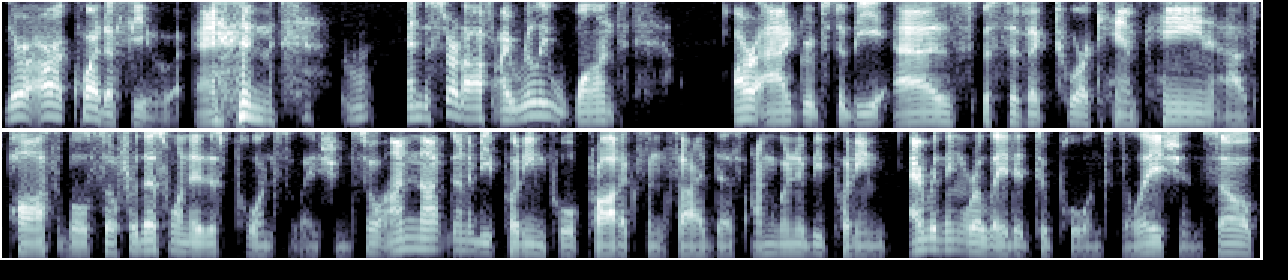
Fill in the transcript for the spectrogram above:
there are quite a few and and to start off, I really want our ad groups to be as specific to our campaign as possible. So for this one, it is pool installation. So I'm not going to be putting pool products inside this. I'm going to be putting everything related to pool installation. So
